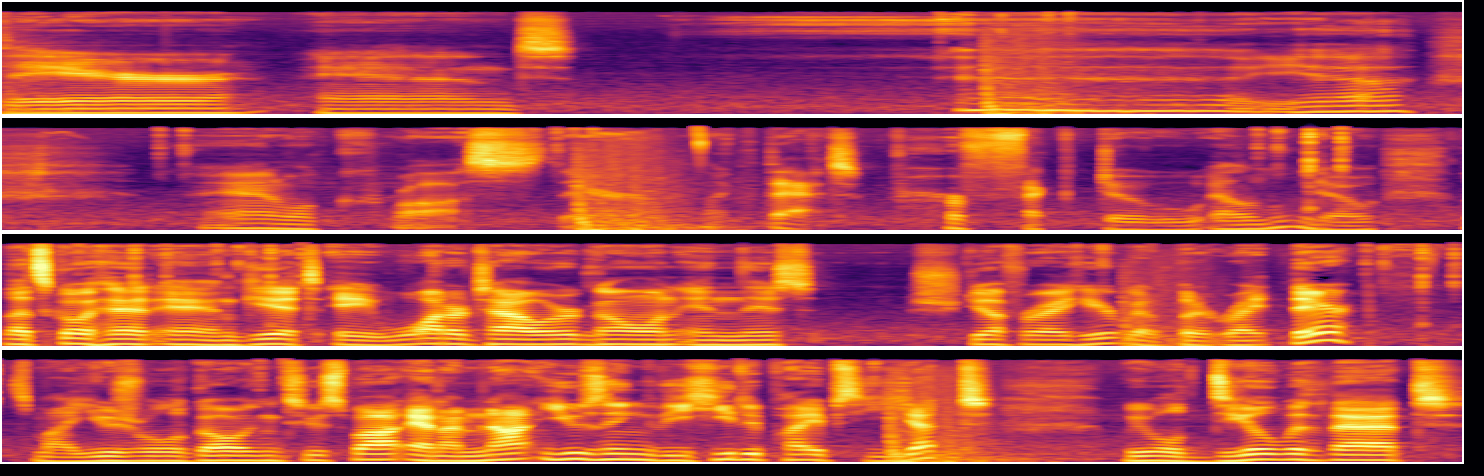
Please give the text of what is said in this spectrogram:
there, and uh, yeah, and we'll cross there like that. Perfecto, El Mundo. Let's go ahead and get a water tower going in this stuff right here. We're gonna put it right there. It's my usual going to spot, and I'm not using the heated pipes yet. We will deal with that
